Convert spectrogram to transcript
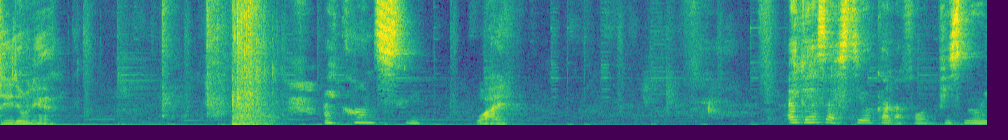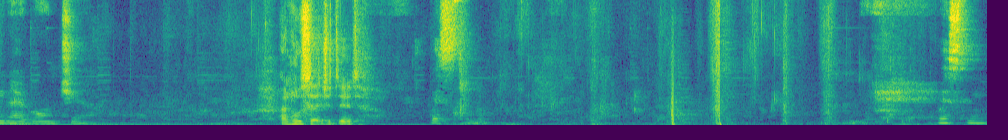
What are you doing here? I can't sleep. Why? I guess I still can't afford peace knowing I wronged you. And who said you did? Wesley. Wesley.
